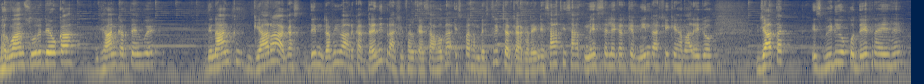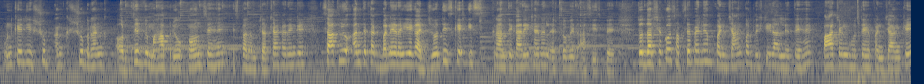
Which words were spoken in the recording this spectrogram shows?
भगवान सूर्यदेव का ध्यान करते हुए दिनांक 11 अगस्त दिन रविवार का दैनिक राशिफल कैसा होगा, इस पर हम विस्तृत चर्चा करेंगे। साथ ही साथ मेष से लेकर के मीन राशि के हमारे जो जातक इस वीडियो को देख रहे हैं। उनके लिए शुभ अंक, शुभ रंग और दिव्य महाप्रयोग कौन से हैं, इस पर हम चर्चा करेंगे। साथियों, अंत तक बने रहिएगा ज्योतिष के इस क्रांतिकारी चैनल एस्ट्रोविद आशीष पे। तो दर्शकों, सबसे पहले हम पंचांग पर दृष्टि डाल लेते हैं। पाँच अंग होते हैं पंचांग के।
